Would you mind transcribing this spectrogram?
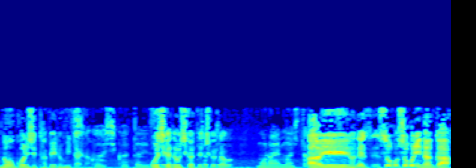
濃厚にして食べるみたいな。すごい美味しかったです。美味しかった美味しかった美味しかったもらいました。あ、いえいえ、ほんで、そこ、そこになんか、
